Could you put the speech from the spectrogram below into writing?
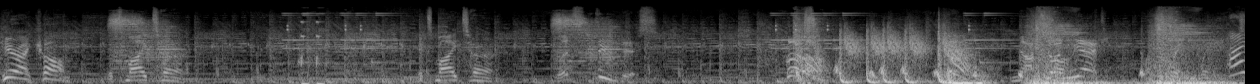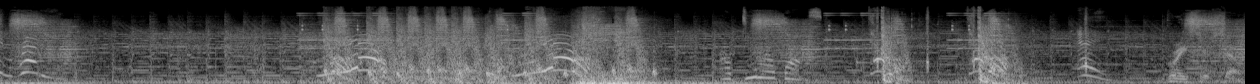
Here I come. It's my turn. It's my turn. Let's do this! Not done yet! I'm ready! I'll do my best. Hey! Brace yourself.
